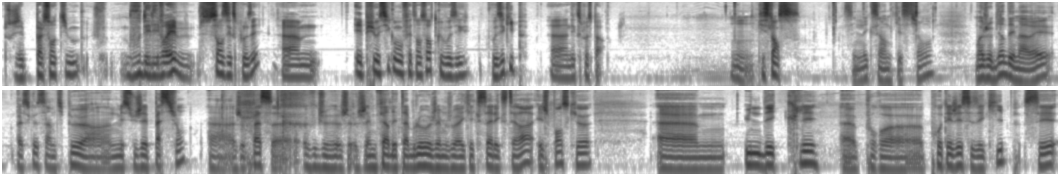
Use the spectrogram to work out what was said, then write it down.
Parce que j'ai pas le sentiment vous délivrer sans exploser et puis aussi, comment vous faites en sorte que vos, vos équipes euh, n'explosent pas? Hmm. Qui se lancent? C'est une excellente question. Moi, je veux bien démarrer parce que c'est un petit peu un de mes sujets passion. Euh, je passe, euh, vu que j'aime faire des tableaux, j'aime jouer avec Excel, etc. Et je pense que une des clés pour protéger ces équipes, c'est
